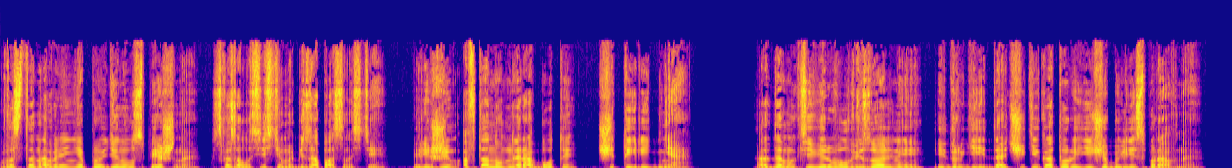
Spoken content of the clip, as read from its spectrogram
«Восстановление пройдено успешно», — сказала система безопасности. «Режим автономной работы — 4 дня». Адам активировал визуальные и другие датчики, которые еще были исправны.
